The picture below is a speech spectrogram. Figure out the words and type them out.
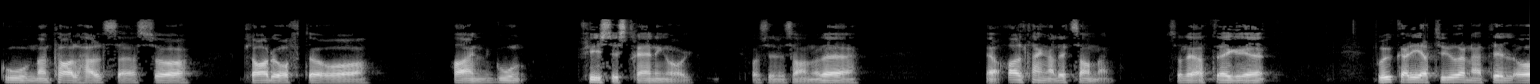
god mental helse, så klarer du ofte å ha en god fysisk trening òg, for å si det sånn. Og det Ja, alt henger litt sammen. Så det at jeg eh, bruker de her turene til å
